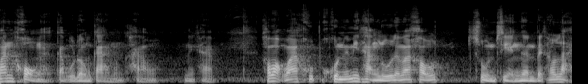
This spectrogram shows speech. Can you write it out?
มั่นคงกับอุดมการณ์ของเขานะครับเขาบอกว่าคุณไม่มีทางรู้เลยว่าเขาสูญเสียเงินไปเท่าไหร่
